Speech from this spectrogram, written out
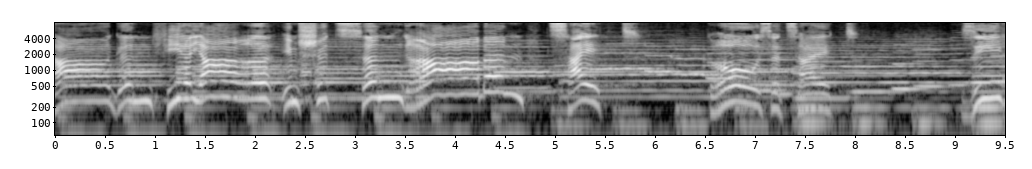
Lagen vier Jahre im Schützengraben, Zeit, große Zeit. Sie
